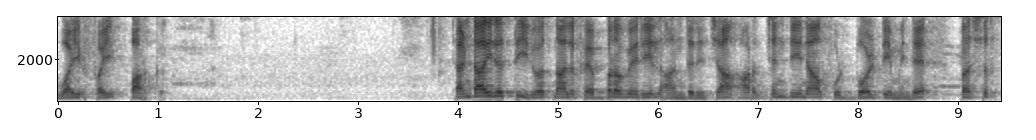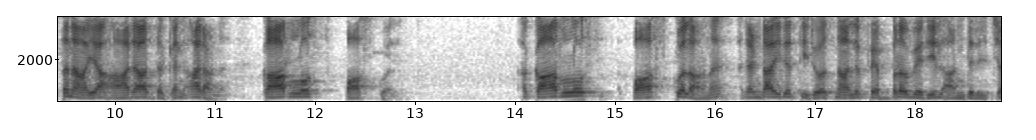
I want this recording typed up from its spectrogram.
വൈഫൈ പാർക്ക്. രണ്ടായിരത്തി ഇരുപത്തിനാല് ഫെബ്രുവരിയിൽ അന്തരിച്ച അർജന്റീന ഫുട്ബോൾ ടീമിന്റെ പ്രശസ്തനായ ആരാധകൻ ആരാണ്? കാർലോസ് പാസ്ക്വൽ. കാർലോസ് പാസ്ക്വൽ ആണ് രണ്ടായിരത്തി ഇരുപത്തിനാല് ഫെബ്രുവരിയിൽ അന്തരിച്ച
